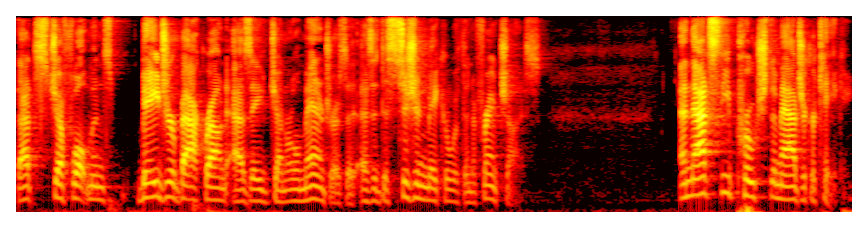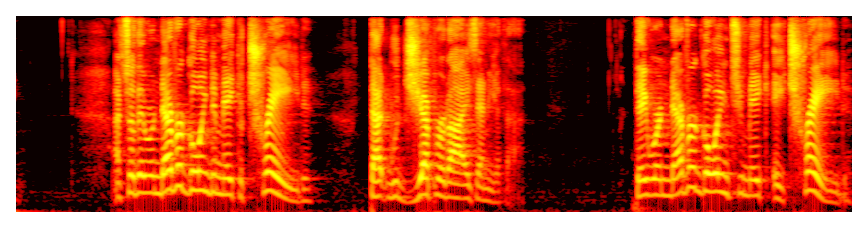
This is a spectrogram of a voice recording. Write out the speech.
That's Jeff Weltman's major background as a general manager, as a, as a decision maker within a franchise. And that's the approach the Magic are taking. And so they were never going to make a trade that would jeopardize any of that. They were never going to make a trade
